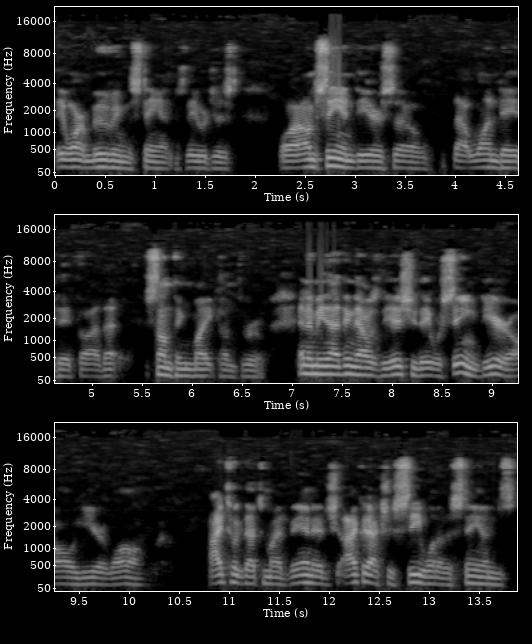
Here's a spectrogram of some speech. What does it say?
they weren't moving the stands. They were just, well, I'm seeing deer, so that one day they thought that something might come through. And I mean, I think that was the issue. They were seeing deer all year long. I took that to my advantage. I could actually see one of the stands.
